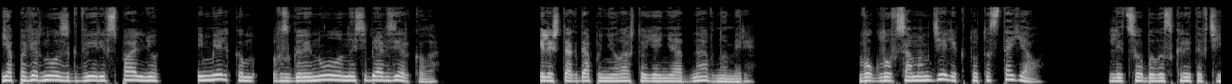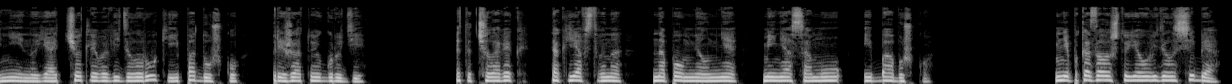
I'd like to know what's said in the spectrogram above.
Я повернулась к двери в спальню и мельком взглянула на себя в зеркало. И лишь тогда поняла, что я не одна в номере. В углу в самом деле кто-то стоял. Лицо было скрыто в тени, но я отчетливо видела руки и подушку, прижатую к груди. Этот человек так явственно напомнил мне меня саму и бабушку. Мне показалось, что я увидела себя,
